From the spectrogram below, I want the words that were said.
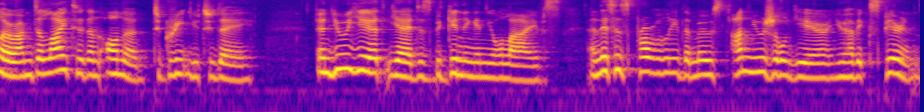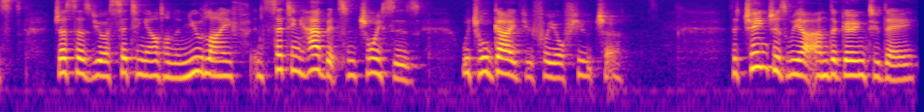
Hello, I'm delighted and honored to greet you today. A new year at IED is beginning in your lives, and this is probably the most unusual year you have experienced, just as you are setting out on a new life and setting habits and choices which will guide you for your future. The changes we are undergoing today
